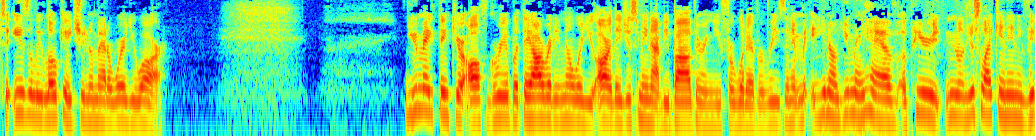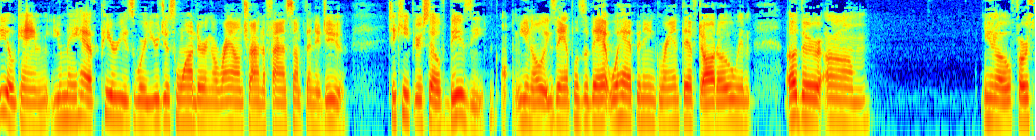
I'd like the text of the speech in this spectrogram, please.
to easily locate you no matter where you are you may think you're off grid, but they already know where you are. They just may not be bothering you for whatever reason. It may, you know, you may have a period, you know, just like in any video game, you may have periods where you're just wandering around trying to find something to do to keep yourself busy. You know, examples of that will happen in Grand Theft Auto and other um you know, first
